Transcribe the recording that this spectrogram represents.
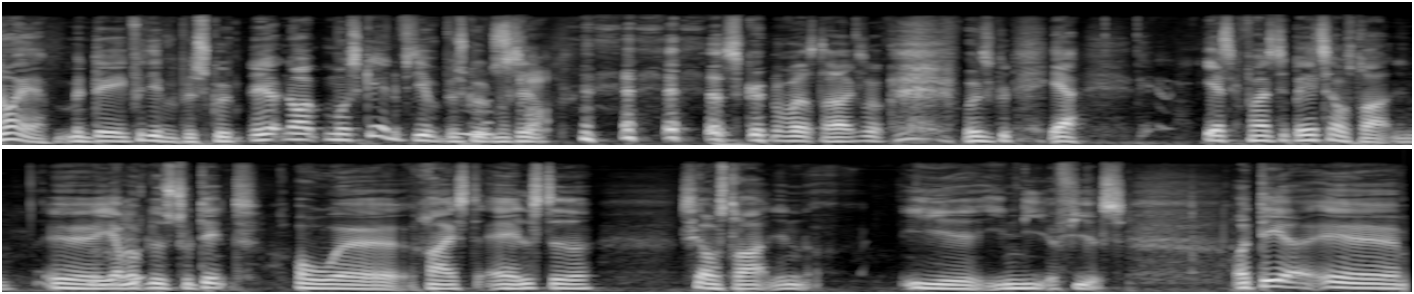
Nå ja, men det er ikke, fordi jeg vil beskytte... Nå, måske er det, fordi jeg vil beskytte Måske. mig selv. jeg skynder mig straks. Undskyld. Ja, jeg skal faktisk tilbage til Australien. Mm-hmm. Jeg var blevet student og øh, rejste alle steder til Australien i, øh, i 89. Og der... Øh,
